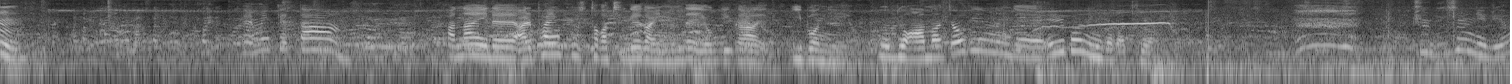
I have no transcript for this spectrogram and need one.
응. 재밌겠다. 하나일에 알파인 코스터가 두 개가 있는데 여기가 2번이에요. 여기 아마 저기 있는 게 1번인 것 같아요. 줄 무슨 일이야?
